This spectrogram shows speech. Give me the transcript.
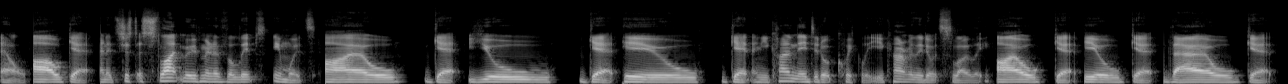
L. I'll get. And it's just a slight movement of the lips inwards. I'll get. You'll get. He'll get. And you kind of need to do it quickly. You can't really do it slowly. I'll get. He'll get. They'll get.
